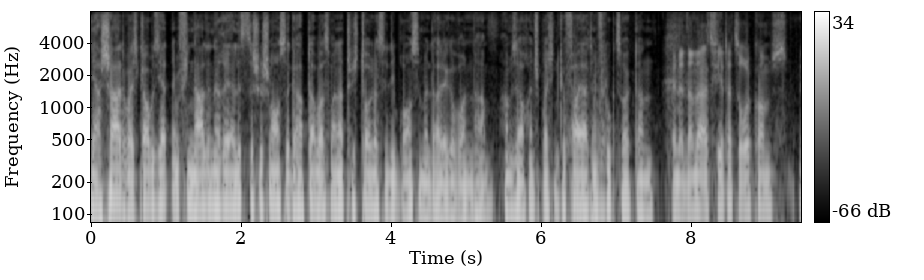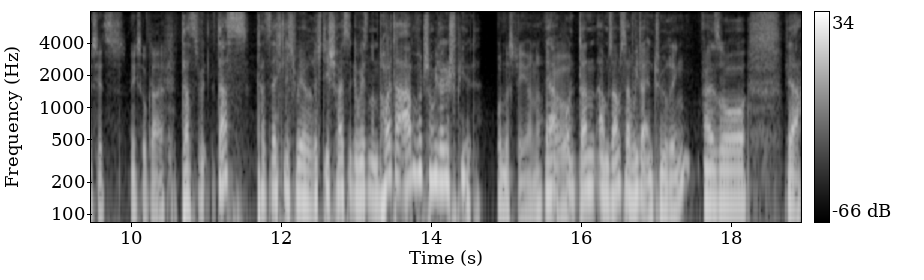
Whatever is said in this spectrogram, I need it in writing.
Ja, schade, weil ich glaube, sie hätten im Finale eine realistische Chance gehabt, aber es war natürlich toll, dass sie die Bronzemedaille gewonnen haben. Haben sie auch entsprechend gefeiert im aber- Flugzeug dann. Wenn du dann da als Vierter zurückkommst, ist jetzt nicht so geil. Das, das tatsächlich wäre richtig scheiße gewesen und heute Abend wird schon wieder gespielt. Bundesliga, ne? Ja, Jo. und dann am Samstag wieder in Thüringen. Also, ja,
